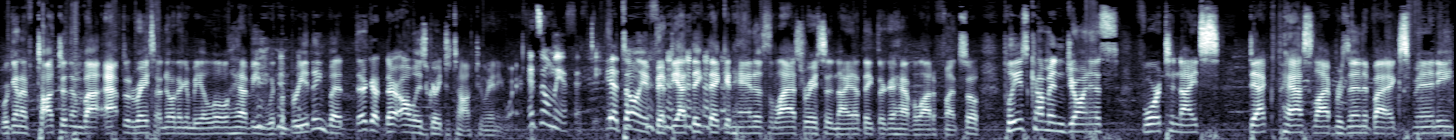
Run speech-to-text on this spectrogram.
we're going to talk to them about after the race. I know they're going to be a little heavy with the breathing, but they're they're always great to talk to anyway. It's only a 50. Yeah, it's only a 50. I think they can handle this the last race of the night. I think they're going to have a lot of fun. So please come and join us for tonight's Deck Pass Live presented by Xfinity.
